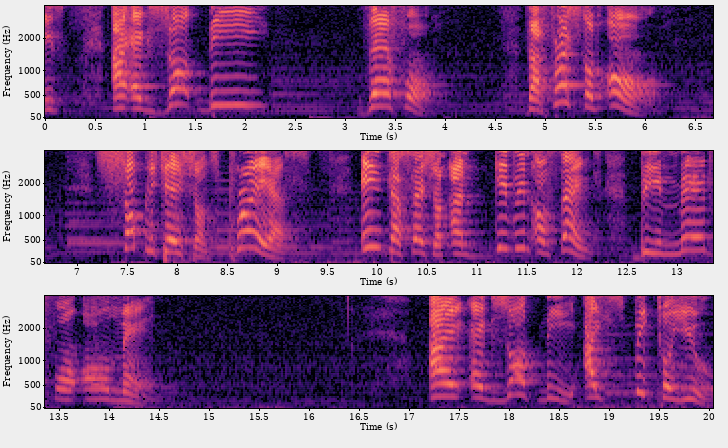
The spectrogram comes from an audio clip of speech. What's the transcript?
says, I exhort thee, therefore, that first of all, supplications, prayers, intercession, and giving of thanks be made for all men. I exhort thee, I speak to you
